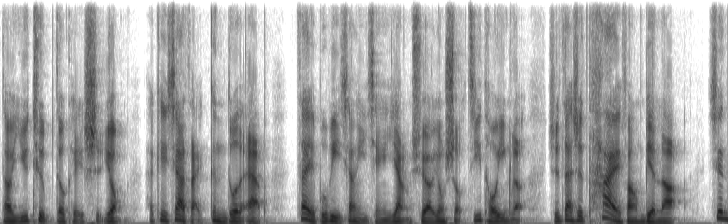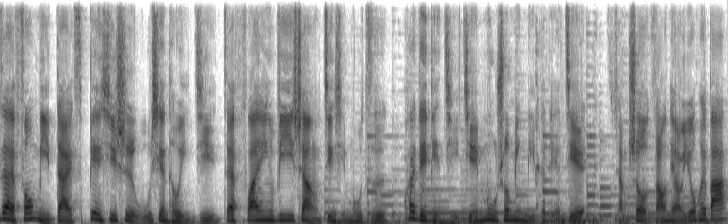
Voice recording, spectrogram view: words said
到 YouTube 都可以使用。还可以下载更多的 App，再也不必像以前一样需要用手机投影了，实在是太方便了。现在风米 Dice 便携式无线投影机在 Flying V 上进行募资，快点点击节目说明里的链接，享受早鸟优惠吧。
